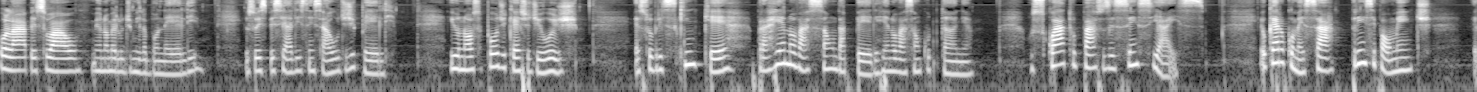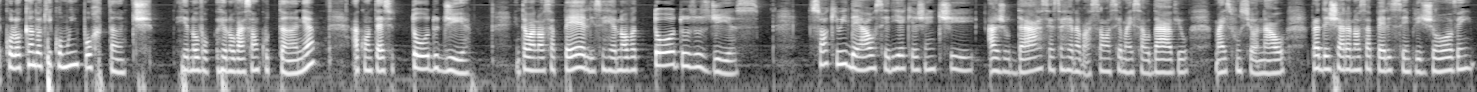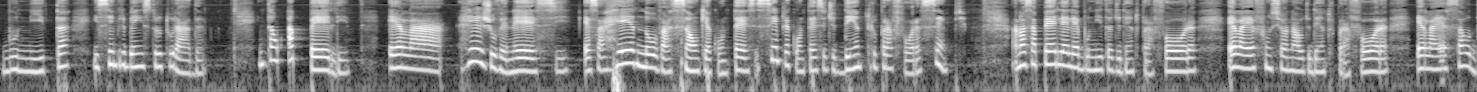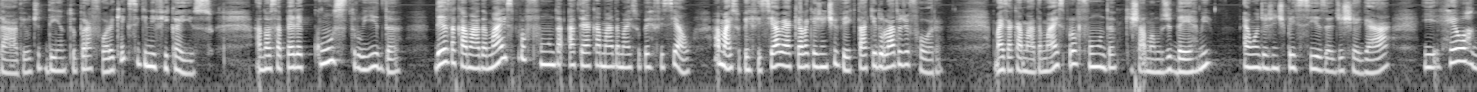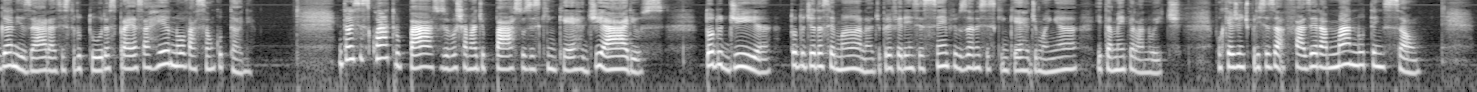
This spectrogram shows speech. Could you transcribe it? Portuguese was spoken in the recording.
Olá, pessoal. Meu nome é Ludmila Bonelli. Eu sou especialista em saúde de pele. E o nosso podcast de hoje é sobre skincare para renovação da pele, renovação cutânea. Os quatro passos essenciais. Eu quero começar principalmente é, colocando aqui como importante renovo, renovação cutânea acontece todo dia então a nossa pele se renova todos os dias. Só que o ideal seria que a gente ajudasse essa renovação a ser mais saudável, mais funcional, para deixar a nossa pele sempre jovem, bonita e sempre bem estruturada. Então, a pele, ela rejuvenesce, essa renovação que acontece, sempre acontece de dentro para fora, sempre. A nossa pele ela é bonita de dentro para fora, ela é funcional de dentro para fora, ela é saudável de dentro para fora. O que, que significa isso? A nossa pele é construída desde a camada mais profunda até a camada mais superficial. A mais superficial é aquela que a gente vê, que está aqui do lado de fora. Mas a camada mais profunda, que chamamos de derme, é onde a gente precisa de chegar e reorganizar as estruturas para essa renovação cutânea. Então, esses quatro passos eu vou chamar de passos skincare diários, todo dia, todo dia da semana, de preferência sempre usando esse skincare de manhã e também pela noite, porque a gente precisa fazer a manutenção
